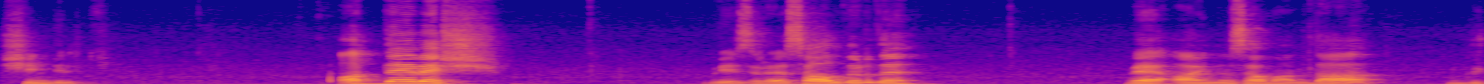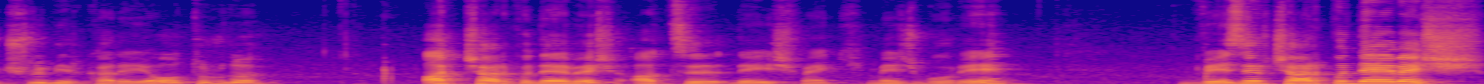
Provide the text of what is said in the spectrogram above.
Şimdilik. At D5. Vezire saldırdı. Ve aynı zamanda güçlü bir kareye oturdu. At çarpı D5 atı değişmek mecburi. Vezir çarpı D5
